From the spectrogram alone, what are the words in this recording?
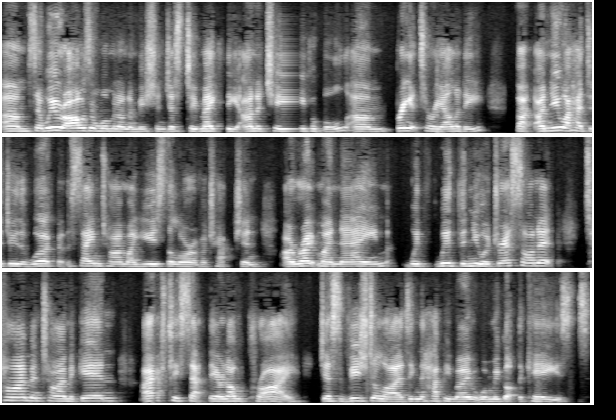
Um, so we were, I was a woman on a mission just to make the unachievable, um, bring it to reality but I knew I had to do the work. But at the same time, I used the law of attraction. I wrote my name with with the new address on it, time and time again. I actually sat there and I would cry, just visualizing the happy moment when we got the keys,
